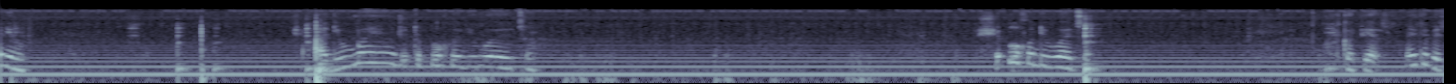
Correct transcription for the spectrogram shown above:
один. Одеваем, что-то плохо одевается. Вообще плохо одевается. Ой, капец. Ой, капец.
